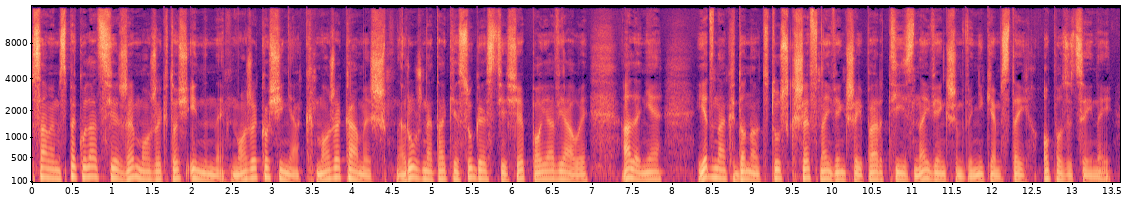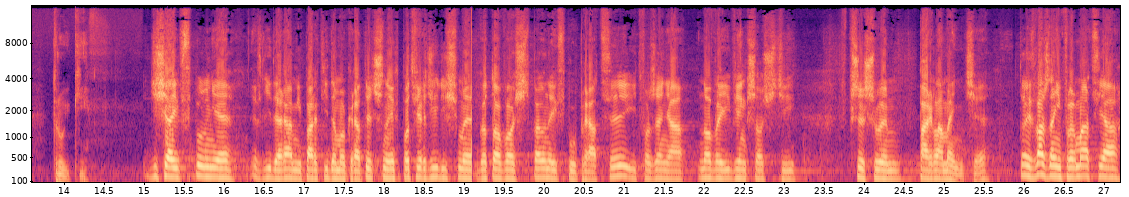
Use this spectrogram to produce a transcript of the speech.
samym spekulacje, że może ktoś inny, może Kosiniak, może Kamysz. Różne takie sugestie się pojawiały, ale nie. Jednak Donald Tusk, szef największej partii z największym wynikiem z tej opozycyjnej trójki. Dzisiaj wspólnie z liderami partii demokratycznych potwierdziliśmy gotowość pełnej współpracy i tworzenia nowej większości w przyszłym parlamencie. To jest ważna informacja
